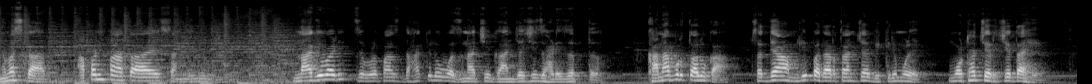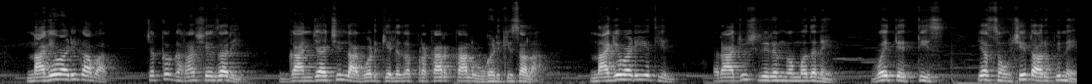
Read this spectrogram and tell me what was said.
नमस्कार आपण पाहताय सांगली न्यूज. नागेवाडीत जवळपास दहा किलो वजनाची गांजाची झाडे जप्त. खानापूर तालुका सध्या अंमली पदार्थांच्या विक्रीमुळे मोठ्या चर्चेत आहे. नागेवाडी गावात चक्क घराशेजारी गांजाची लागवड केल्याचा प्रकार काल उघडकीस आला नागेवाडी येथील राजू श्रीरंग मदने वय तेहतीस या संशयित आरोपीने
